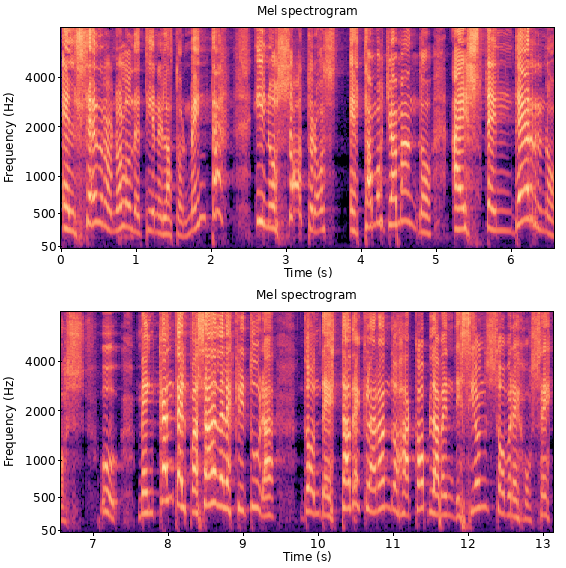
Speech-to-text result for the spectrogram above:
el cedro no lo detiene la tormenta y nosotros estamos llamando a extendernos. Uh, me encanta el pasaje de la escritura donde está declarando Jacob la bendición sobre José.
